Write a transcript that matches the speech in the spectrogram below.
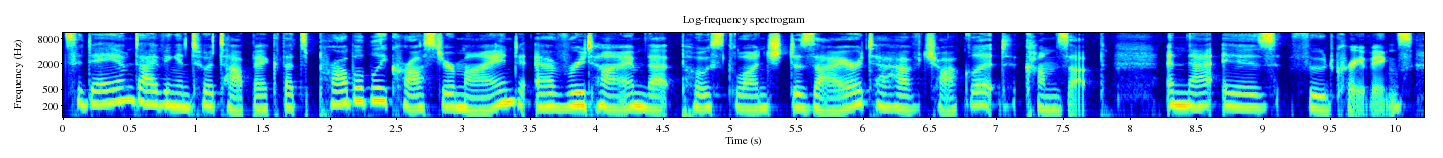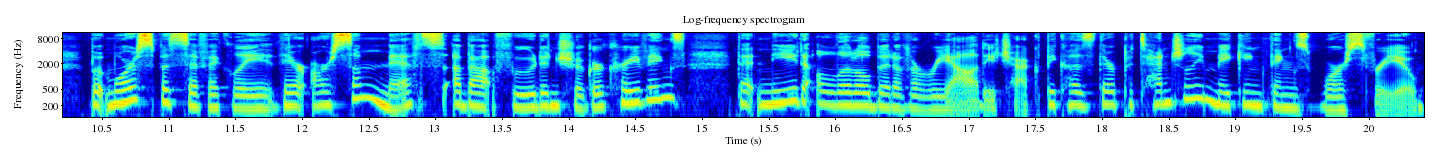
Today I'm diving into a topic that's probably crossed your mind every time that post lunch desire to have chocolate comes up, and that is food cravings. But more specifically, there are some myths about food and sugar cravings that need a little bit of a reality check because they're potentially making things worse for you.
